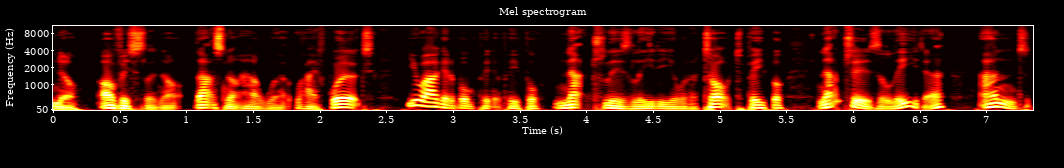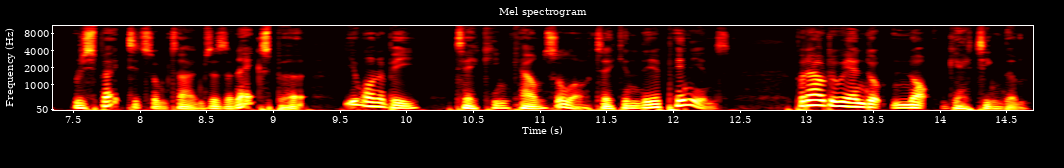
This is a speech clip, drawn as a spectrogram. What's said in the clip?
No, obviously not. That's not how life works. You are going to bump into people. Naturally, as a leader, you want to talk to people. Naturally, as a leader, and respected sometimes as an expert, you want to be taking counsel or taking the opinions. But how do we end up not getting them?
